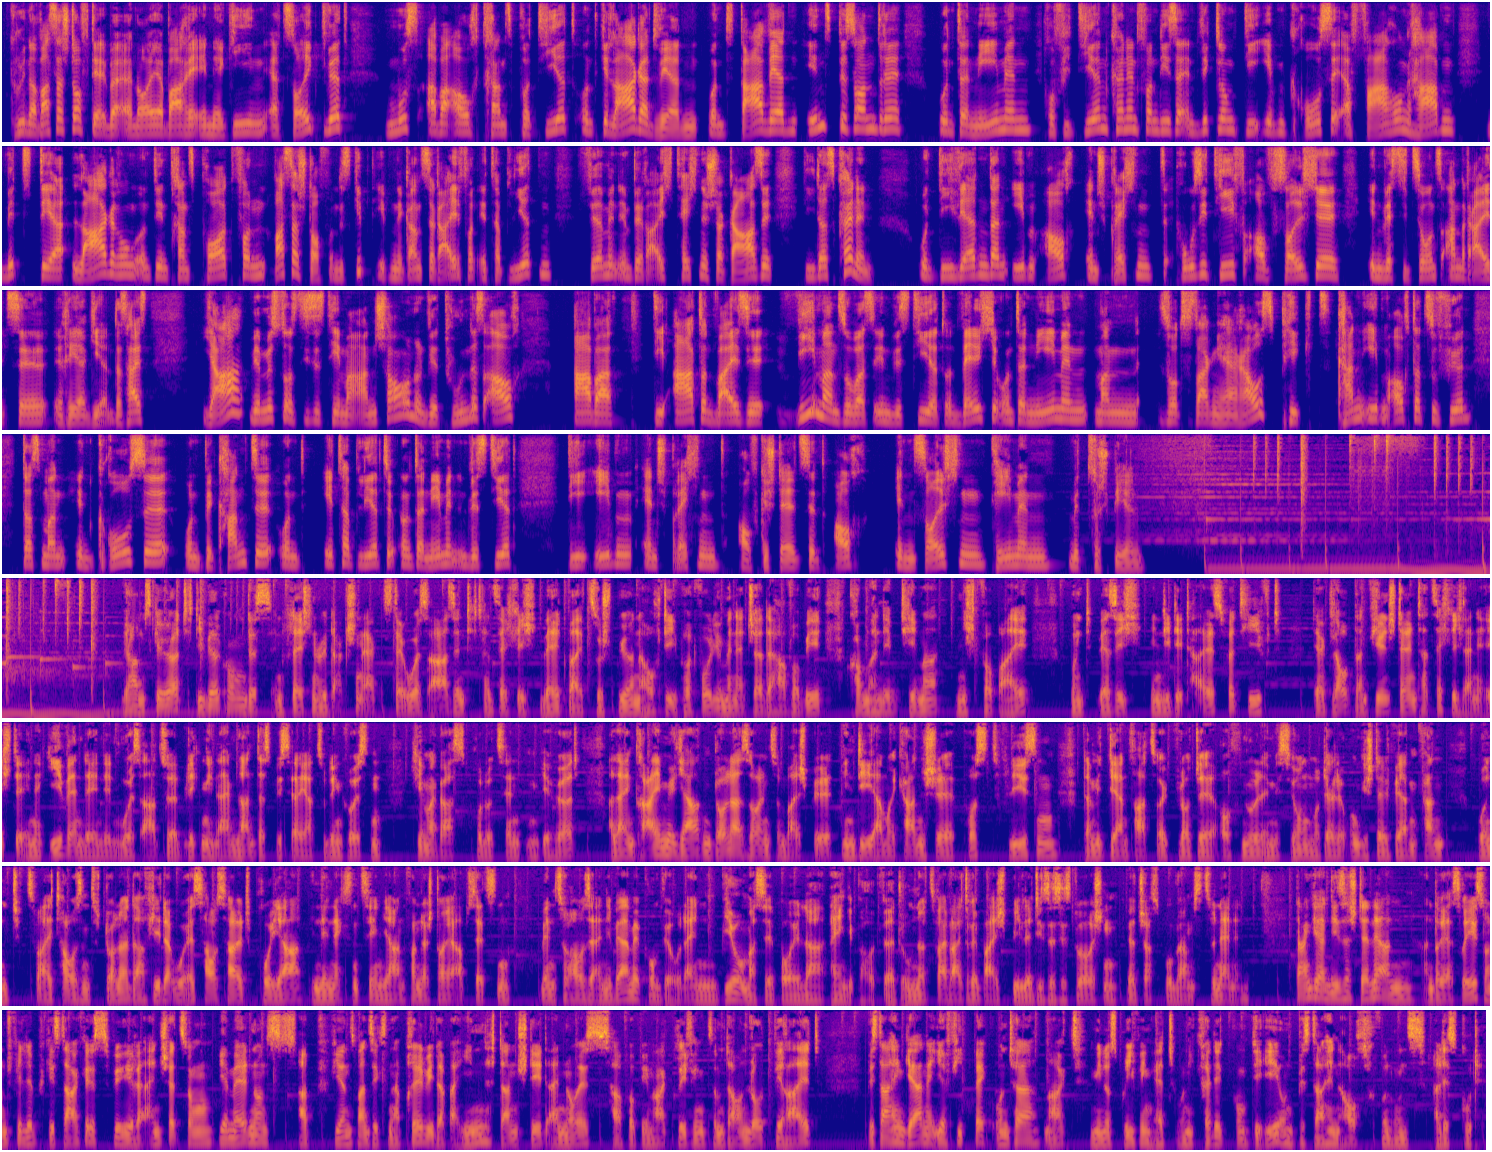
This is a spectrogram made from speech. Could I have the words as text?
Grüner Wasserstoff, der über erneuerbare Energien erzeugt wird, muss aber auch transportiert und gelagert werden. Und da werden insbesondere Unternehmen profitieren können von dieser Entwicklung, die eben große Erfahrung haben mit der Lagerung und dem Transport von Wasserstoff. Und es gibt eben eine ganze Reihe von etablierten Firmen im Bereich technischer Gase, die das können. Und die werden dann eben auch entsprechend positiv auf solche Investitionsanreize reagieren. Das heißt, ja, wir müssen uns dieses Thema anschauen und wir tun das auch, aber die Art und Weise, wie man sowas investiert und welche Unternehmen man sozusagen herauspickt, kann eben auch dazu führen, dass man in große und bekannte und etablierte Unternehmen investiert, die eben entsprechend aufgestellt sind, auch in solchen Themen mitzuspielen. Wir haben es gehört, die Wirkungen des Inflation Reduction Acts der USA sind tatsächlich weltweit zu spüren. Auch die Portfolio Manager der HVB kommen an dem Thema nicht vorbei. Und wer sich in die Details vertieft, der glaubt an vielen Stellen tatsächlich eine echte Energiewende in den USA zu erblicken, in einem Land, das bisher ja zu den größten Klimagasproduzenten gehört. Allein drei Milliarden Dollar sollen zum Beispiel in die amerikanische Post fließen, damit deren Fahrzeugflotte auf Null-Emissionen-Modelle umgestellt werden kann. Und 2000 Dollar darf jeder US-Haushalt pro Jahr in den nächsten zehn Jahren von der Steuer absetzen, wenn zu Hause eine Wärmepumpe oder ein Biomasseboiler eingebaut wird, um nur zwei weitere Beispiele dieses historischen Wirtschaftsprogramms zu nennen. Danke an dieser Stelle an Andreas Rees und Philipp Gistakis für Ihre Einschätzung. Wir melden uns ab 24. April wieder bei Ihnen. Dann steht ein neues HVP Marktbriefing zum Download bereit. Bis dahin gerne Ihr Feedback unter markt-briefing.unicredit.de und bis dahin auch von uns alles Gute.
